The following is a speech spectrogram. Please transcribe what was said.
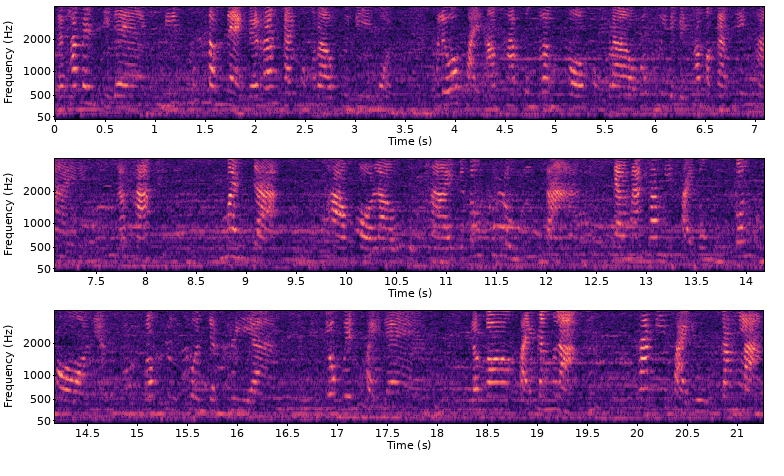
แต่ถ้าเป็นสีแดงมีทุกตำแหน่งในร่างกายของเราคือดีหมดเขาเรียกว่าฝ่ายอาภัพตรงลำคอของเราก็คือจะเป็นข้าประกันให้ใครนะคะ มันจะพาคอเราสุดท้ายจะต้องขึ้นลงขึ้นศาลดังนั้นถ้ามีฝ่ายตรงต้นคอเนี่ยก็คือควรจะเคลียร์ยกเว้นฝ่ายแดง แล้วก็ฝ่ายกลางหลัง ถ้ามีฝ่ายอยู่กลางหลัง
